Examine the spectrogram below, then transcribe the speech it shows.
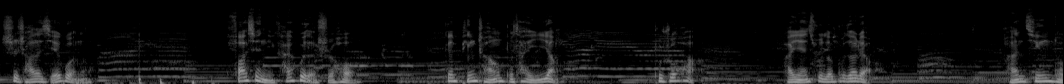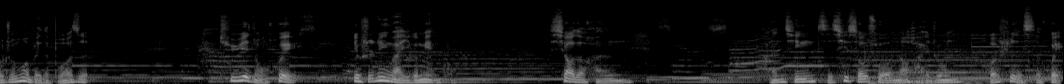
视察的结果呢？发现你开会的时候，跟平常不太一样，不说话，还严肃的不得了。韩青搂住漠北的脖子，去夜总会，又是另外一个面孔，笑得很。韩青仔细搜索脑海中合适的词汇，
